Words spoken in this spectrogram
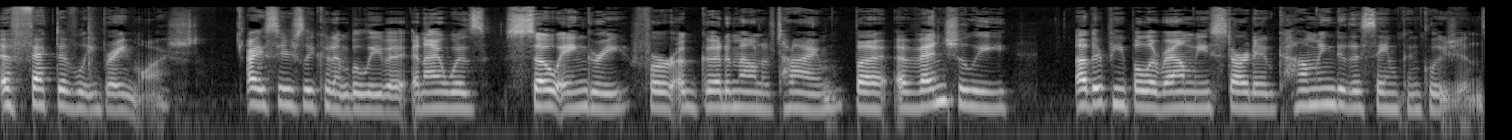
effectively brainwashed. I seriously couldn't believe it and I was so angry for a good amount of time, but eventually other people around me started coming to the same conclusions.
